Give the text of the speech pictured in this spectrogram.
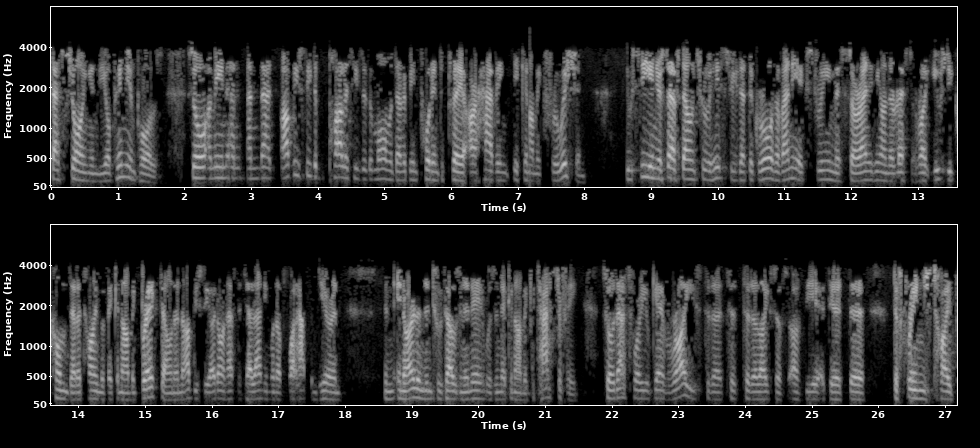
That's showing in the opinion polls. So, I mean, and, and that obviously the policies at the moment that are being put into play are having economic fruition you see in yourself down through history that the growth of any extremists or anything on the left or right usually comes at a time of economic breakdown. And obviously, I don't have to tell anyone of what happened here in in, in Ireland in 2008 was an economic catastrophe. So that's where you gave rise to the to, to the likes of of the the, the the fringe type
